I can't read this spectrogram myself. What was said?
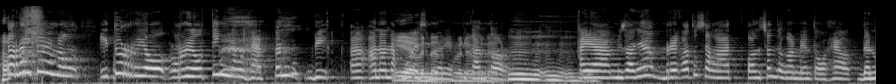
karena itu memang itu real real thing yang happen di uh, anak-anak Iya, gue bener, sebenarnya di bener, kantor. Hmm, Kayak misalnya mereka tuh sangat concern dengan mental health dan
